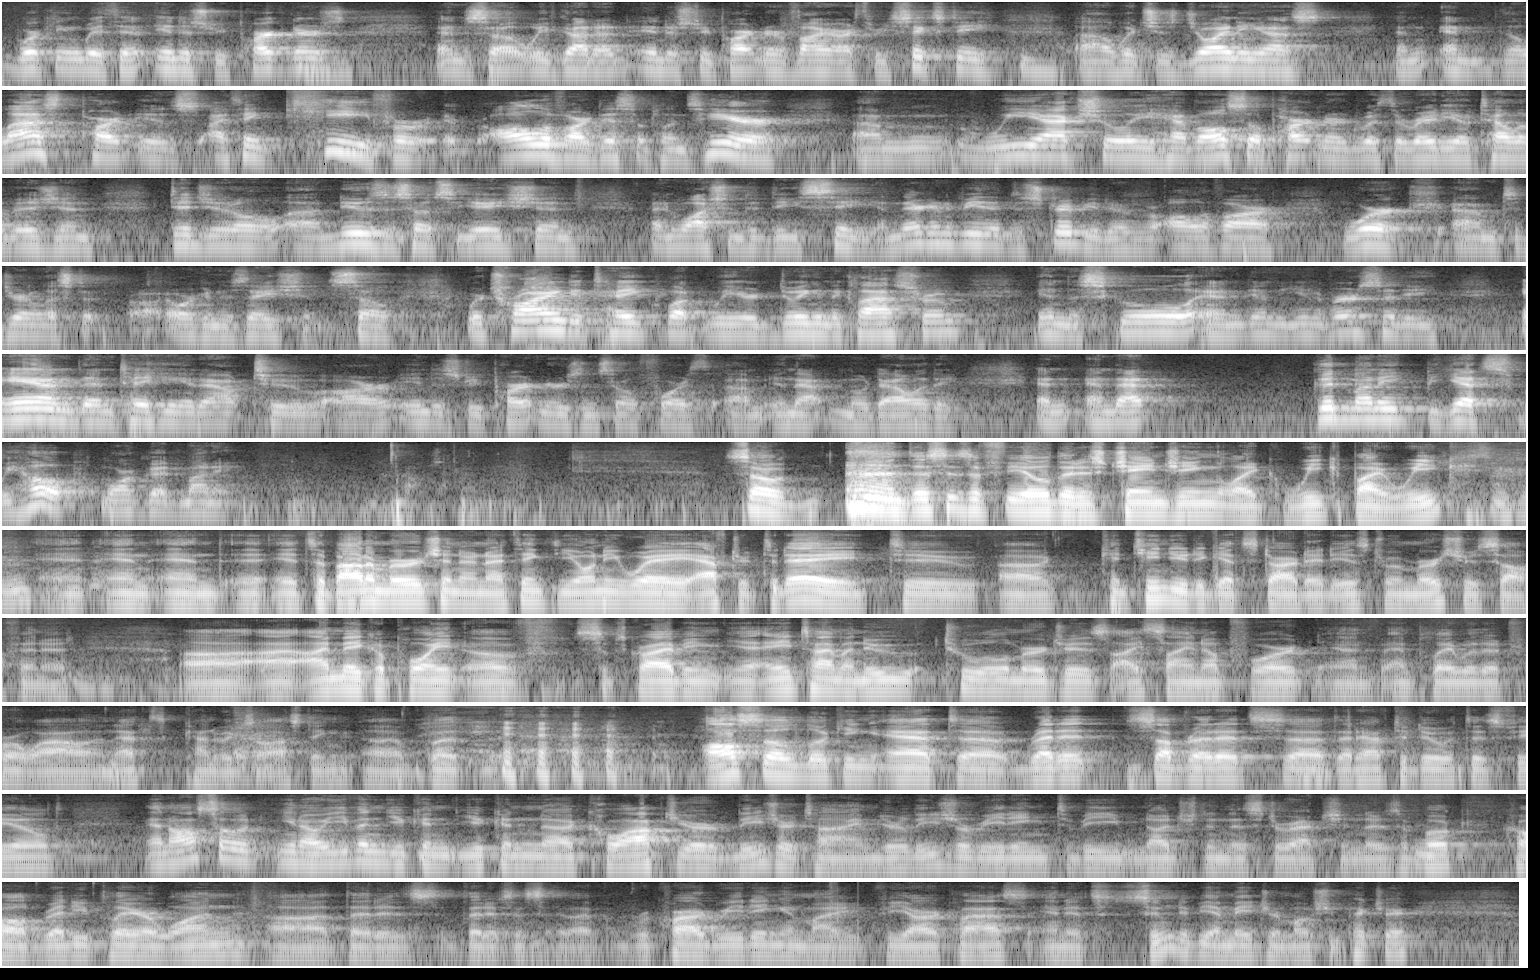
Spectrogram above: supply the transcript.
working with in- industry partners. And so we've got an industry partner, VR360, uh, which is joining us. And, and the last part is, I think, key for all of our disciplines here. Um, We actually have also partnered with the Radio, Television, Digital uh, News Association in Washington DC. And they're going to be the distributor of all of our work um, to journalistic organizations. So we're trying to take what we are doing in the classroom, in the school, and in the university, and then taking it out to our industry partners and so forth um, in that modality. And, and that good money begets, we hope, more good money. So this is a field that is changing like week by week, and, and, and it's about immersion, and I think the only way after today to uh, continue to get started is to immerse yourself in it. Uh, I, I make a point of subscribing, you know, anytime a new tool emerges, I sign up for it and, and play with it for a while, and that's kind of exhausting. Uh, but also looking at uh, Reddit subreddits uh, that have to do with this field. And also, you know, even you can you can uh, co-opt your leisure time, your leisure reading, to be nudged in this direction. There's a book called Ready Player One uh, that is that is a a required reading in my VR class, and it's soon to be a major motion picture.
